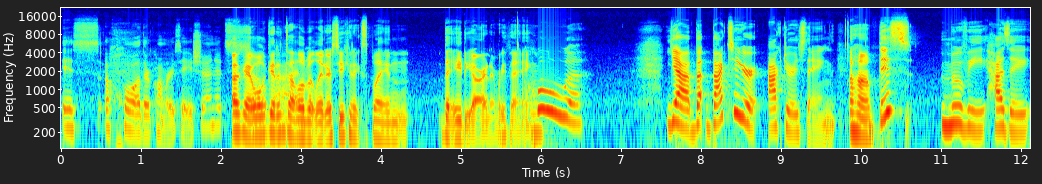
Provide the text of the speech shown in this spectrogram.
is a whole other conversation. It's Okay, so we'll get into that a little bit later so you can explain the ADR and everything. Woo. Yeah, but back to your actors thing. Uh huh. This movie has a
